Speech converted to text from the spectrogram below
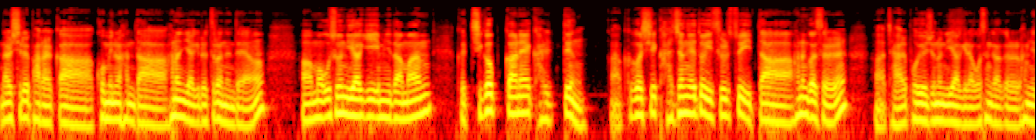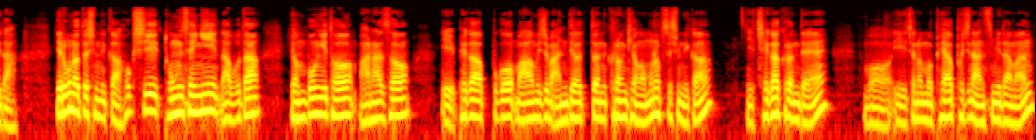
날씨를 바랄까 고민을 한다 하는 이야기를 들었는데요. 어, 뭐 우스운 이야기입니다만 그 직업 간의 갈등 아, 그것이 가정에도 있을 수 있다 하는 것을 어, 잘 보여주는 이야기라고 생각을 합니다. 여러분 어떠십니까? 혹시 동생이 나보다 연봉이 더 많아서 배가 아프고 마음이 좀 안 되었던 그런 경험은 없으십니까? 제가 그런데 뭐 저는 뭐 배 아프진 않습니다만 어,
